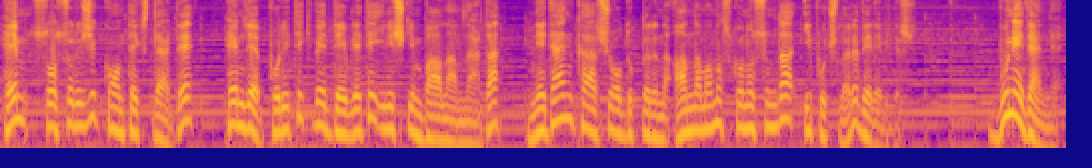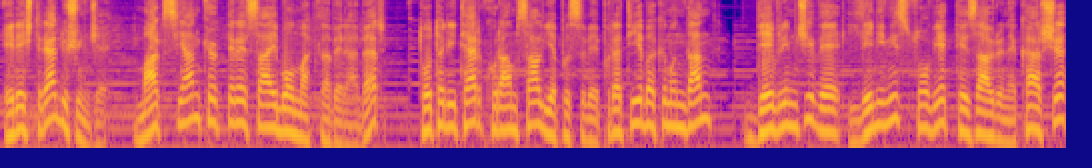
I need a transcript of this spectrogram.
hem sosyolojik kontekstlerde hem de politik ve devlete ilişkin bağlamlarda neden karşı olduklarını anlamamız konusunda ipuçları verebilir. Bu nedenle eleştirel düşünce, Marksiyan köklere sahip olmakla beraber, totaliter kuramsal yapısı ve pratiği bakımından devrimci ve Leninist Sovyet tezahürüne karşı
